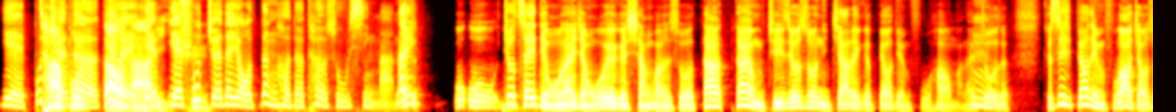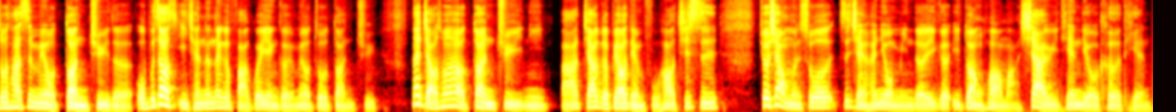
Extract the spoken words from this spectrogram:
也不觉得对，也也不去觉得有任何的特殊性嘛。那、哎我我就这一点我来讲，我有一个想法是说，当然当然我们其实就是说你加了一个标点符号嘛来做的，可是标点符号假如说它是没有断句的，我不知道以前的那个法规严格有没有做断句。那假如说它有断句，你把它加个标点符号，其实就像我们说之前很有名的一个一段话嘛，下雨天留客天，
